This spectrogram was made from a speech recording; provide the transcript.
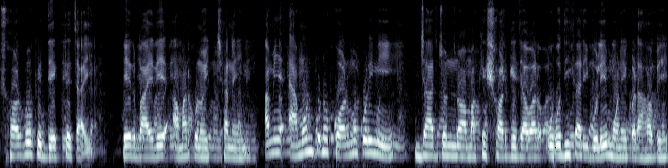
স্বর্গকে দেখতে চাই। এর বাইরে আমার কোনো ইচ্ছা নেই। আমি এমন কোনো কর্ম করিনি যার জন্য আমাকে স্বর্গে যাওয়ার অধিকারী বলে মনে করা হবে।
